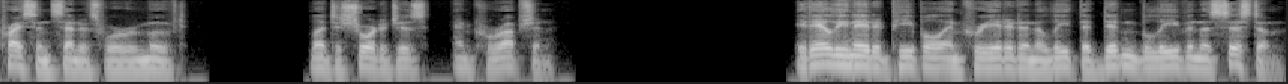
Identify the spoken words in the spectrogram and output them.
Price incentives were removed, led to shortages and corruption. It alienated people and created an elite that didn't believe in the system.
